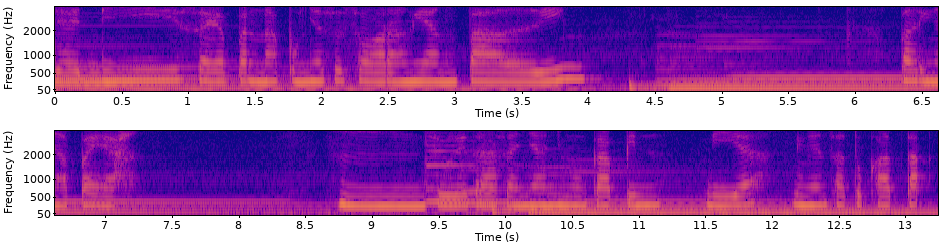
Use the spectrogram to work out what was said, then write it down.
Jadi, saya pernah punya seseorang yang paling paling apa ya? Hmm, sulit rasanya ngungkapin dia dengan satu kata.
